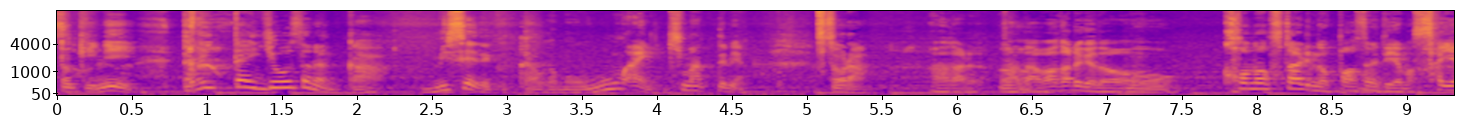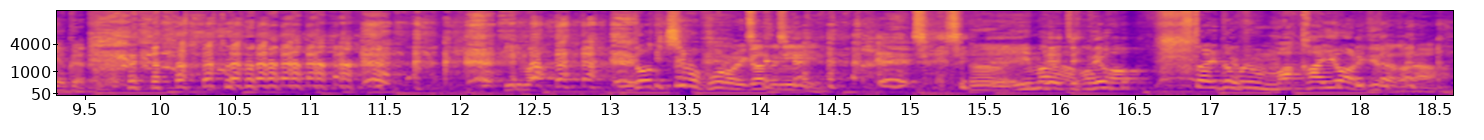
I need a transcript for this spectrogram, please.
時に大体餃子なんか店で食った方がもううまいに決まってるやん。そら。わかる。ただわかるけど、もうこの二人のパーソナリティは最悪やと思う。今どっちもフォローいかずに、うん、今ほんま二人とも今魔界を歩いてたから。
